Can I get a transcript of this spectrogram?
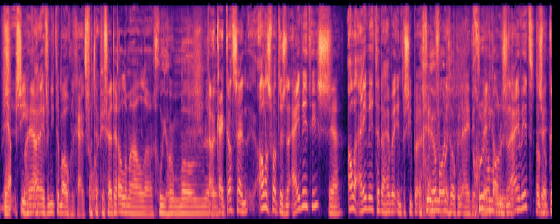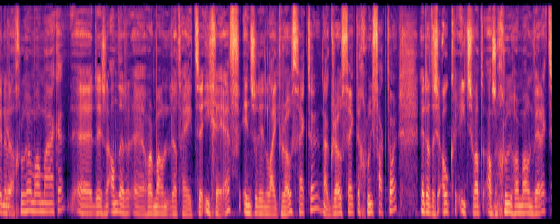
ja, zie ik ja, daar even niet de mogelijkheid voor. Wat heb je verder allemaal? groeihormoon? Nou, kijk, dat zijn alles wat dus een eiwit is. Ja. Alle eiwitten, daar hebben in principe een Groeihormoon is ook een eiwit. Groeihormoon is een eiwit. Dus we kunnen wel groeihormoon maken. er is een ander hormoon dat heet IGF. Insulin-like growth factor. Nou, growth factor, groeifactor. En dat is ook iets wat als een groeihormoon werkt.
